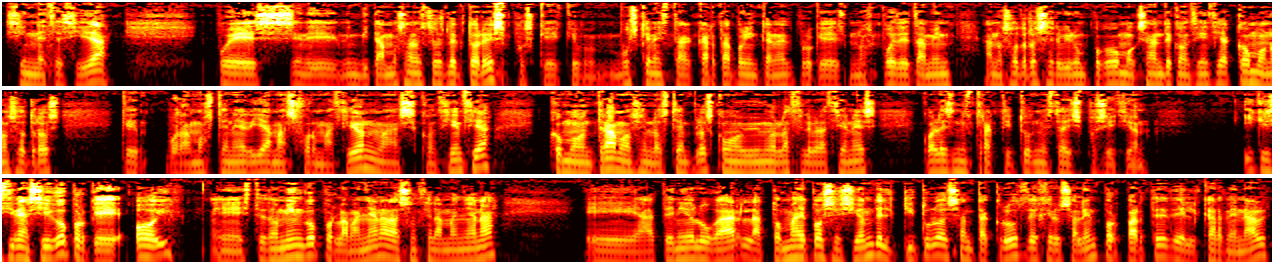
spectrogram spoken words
sin necesidad pues eh, invitamos a nuestros lectores pues que, busquen esta carta por internet porque nos puede también a nosotros servir un poco como examen de conciencia como nosotros que podamos tener ya más formación, más conciencia, cómo entramos en los templos, cómo vivimos las celebraciones, cuál es nuestra actitud, nuestra disposición. Y Cristina, sigo porque hoy, eh, este domingo, por la mañana, a las 11 de la mañana, eh, ha tenido lugar la toma de posesión del título de Santa Cruz de Jerusalén por parte del cardenal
